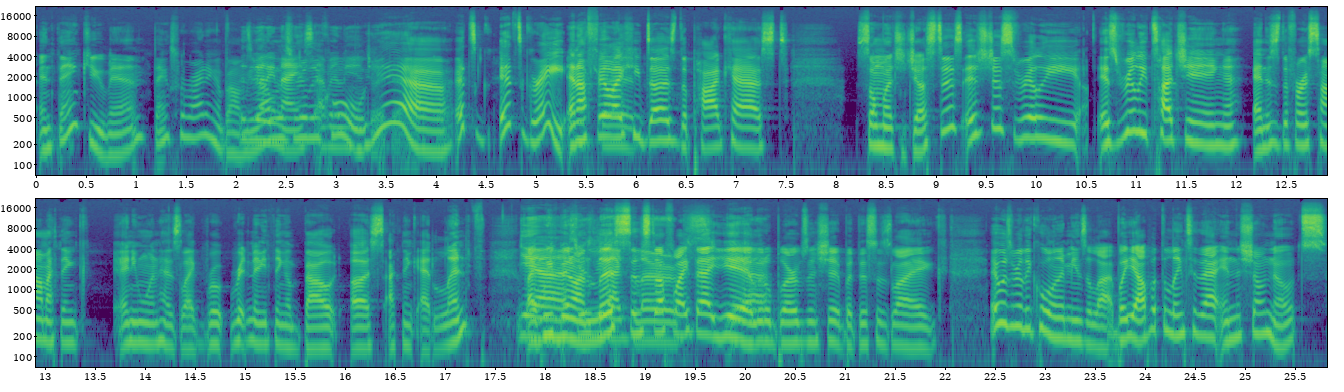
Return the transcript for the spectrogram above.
And thank you, man. Thanks for writing about It's me. really that was nice. really I really cool. that. yeah, it's it's great, and I feel like he does the podcast so much justice. It's just really it's really touching, and this is the first time I think anyone has like wrote, written anything about us. I think at length. like Yeah, we've been on usually, like, lists and stuff like that. Yeah, Yeah. little blurbs and shit. But this was like, it was really cool and it means a lot. But yeah, I'll put the link to that in the show notes.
